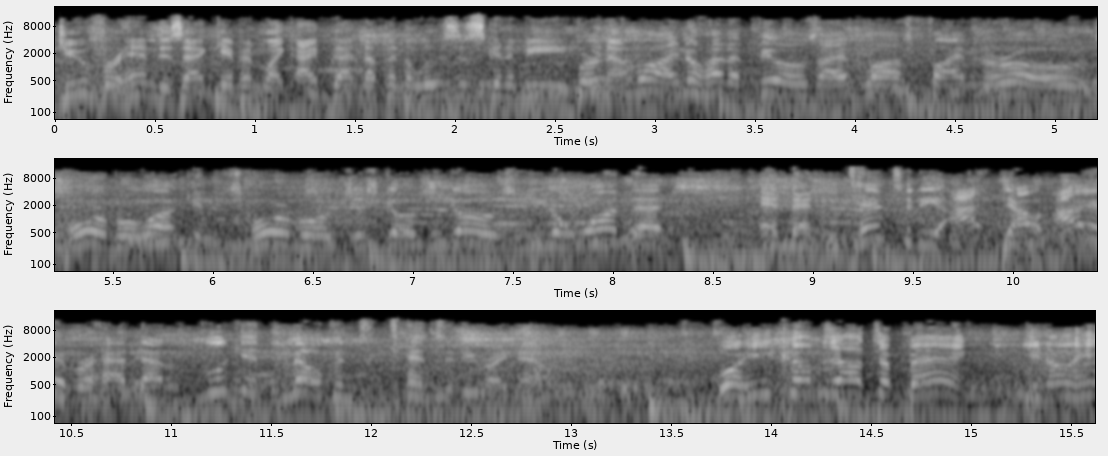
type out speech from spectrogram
do for him? Does that give him like, I've got nothing to lose? This is going to be, First you know? of all, I know how that feels. I've lost five in a row. Horrible luck, and it's horrible. It just goes and goes, and you don't want that. And that intensity, I doubt I ever had that. Look at Melvin's intensity right now. Well, he comes out to bang. You know, his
